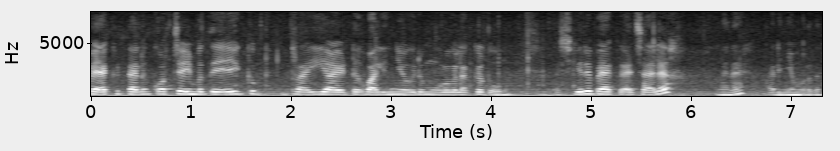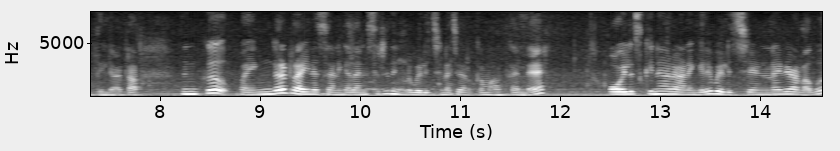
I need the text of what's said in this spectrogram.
പാക്ക് ഇട്ടാലും കുറച്ച് കഴിയുമ്പോഴത്തേക്കും ഡ്രൈ ആയിട്ട് വലിഞ്ഞ ഒരു മുറുകലൊക്കെ തോന്നും. പക്ഷേ ഒരു പാക്ക് വെച്ചാൽ അങ്ങനെ വലിഞ്ഞ മുറുകത്തില്ല കേട്ടോ നിങ്ങൾക്ക് ഭയങ്കര ഡ്രൈനെസ് ആണെങ്കിൽ അതനുസരിച്ച് നിങ്ങൾ വെളിച്ചെണ്ണ ചേർക്കാൻ മറക്കല്ലേ ഓയിൽ സ്കിന്നുകാരാണെങ്കിൽ വെളിച്ചെണ്ണയുടെ അളവ്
